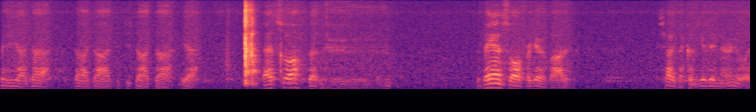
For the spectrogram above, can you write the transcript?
The, uh, the, the, the, the, the, yeah. That's off, the, the bandsaw, forget about it. Besides, I couldn't get in there anyway.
